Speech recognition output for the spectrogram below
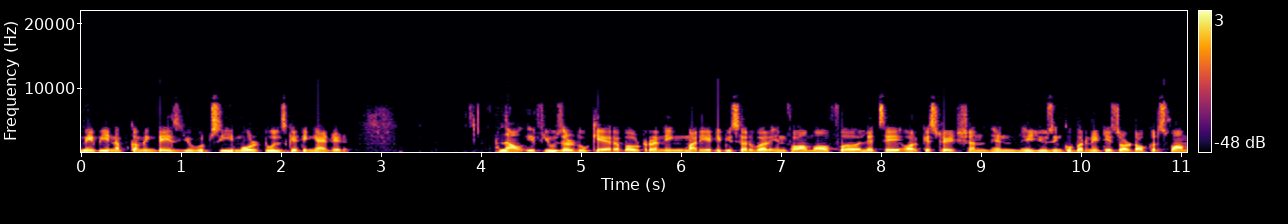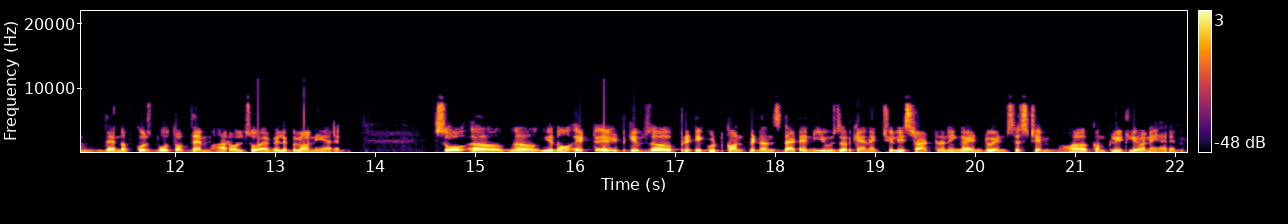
maybe in upcoming days you would see more tools getting added. Now if user do care about running mariadb server in form of uh, let's say orchestration in using kubernetes or docker swarm then of course both of them are also available on arm so, uh, uh, you know, it, it gives a pretty good confidence that any user can actually start running an end-to-end system uh, completely on ARM.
